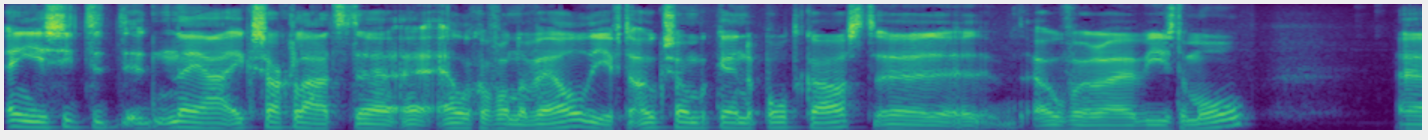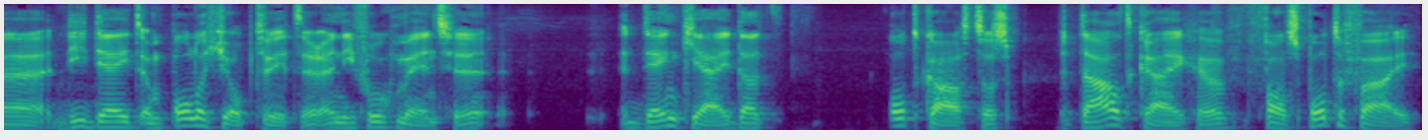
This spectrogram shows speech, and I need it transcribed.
En je ziet het, nou ja, ik zag laatst eh, Elke van der Wel, die heeft ook zo'n bekende podcast eh, over eh, Wie is de Mol. Eh, die deed een polletje op Twitter en die vroeg mensen: Denk jij dat podcasters betaald krijgen van Spotify?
